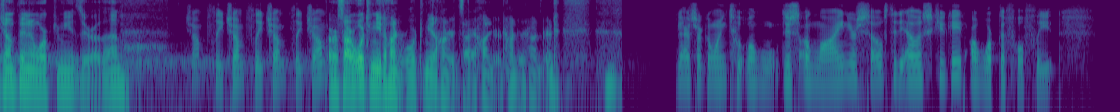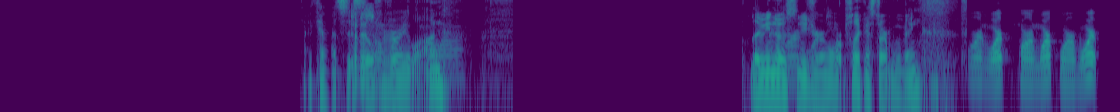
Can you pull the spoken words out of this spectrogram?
jump in and warp to me at zero then. jump fleet, jump fleet, jump fleet, jump. Or sorry, warp to me at 100. Warp to me at 100. Sorry, 100, 100, 100. You guys are going to al- just align yourselves to the LXQ gate. I'll warp the full fleet. I cannot sit So still for very long. uh, Let me know as soon as you're in warp so I can start moving. We're in warp. We're in warp. We're in warp.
